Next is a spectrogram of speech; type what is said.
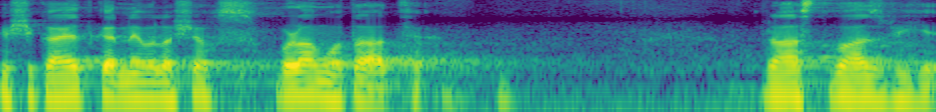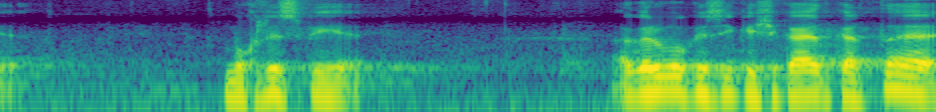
کہ شکایت کرنے والا شخص بڑا محتاط ہے۔ راست باز بھی ہے، مخلص بھی ہے۔ اگر وہ کسی کی شکایت کرتا ہے،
